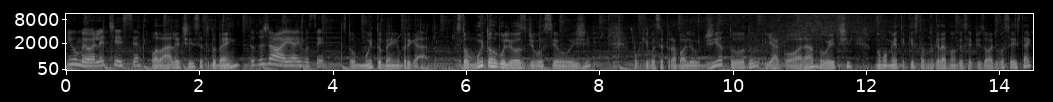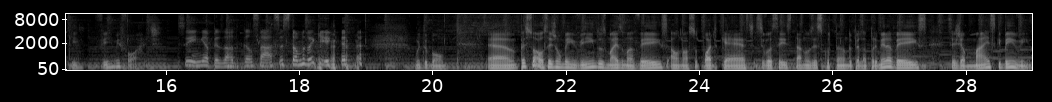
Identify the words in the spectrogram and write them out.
E o meu é Letícia. Olá Letícia, tudo bem? Tudo jóia, e você? Estou muito bem, obrigado. Estou muito orgulhoso de você hoje porque você trabalhou o dia todo e agora à noite, no momento em que estamos gravando esse episódio, você está aqui, firme e forte. Sim, apesar do cansaço, estamos aqui. Muito bom. É, pessoal, sejam bem-vindos mais uma vez ao nosso podcast. Se você está nos escutando pela primeira vez, seja mais que bem-vindo.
